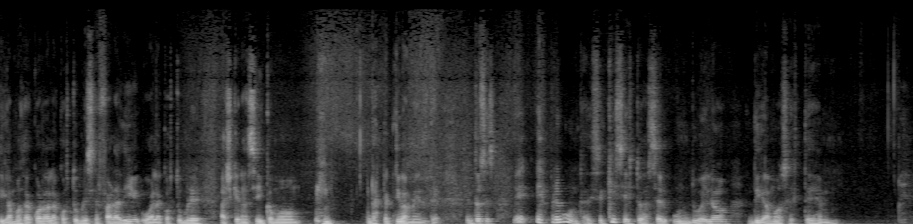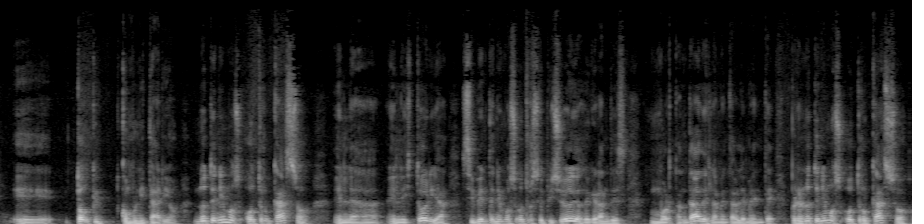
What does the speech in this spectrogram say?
digamos, de acuerdo a la costumbre sefaradí o a la costumbre ashkenazí como respectivamente. Entonces, eh, es pregunta, dice, ¿qué es esto de hacer un duelo, digamos, este, eh, comunitario? No tenemos otro caso en la, en la historia, si bien tenemos otros episodios de grandes mortandades, lamentablemente, pero no tenemos otro caso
